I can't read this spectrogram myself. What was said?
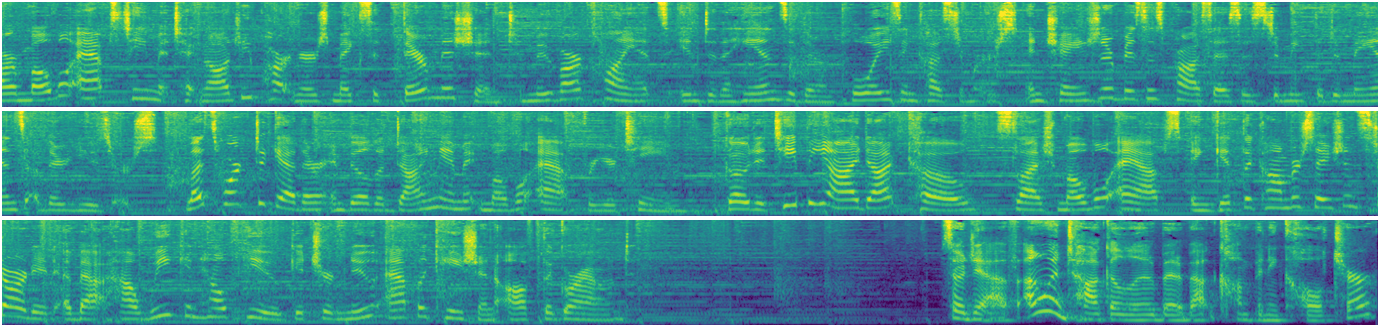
Our mobile apps team at Technology Partners makes it their mission to move our clients into the hands of their employees and customers and change their business processes to meet the demands of their users. Let's work together and build a dynamic mobile app for your team. Go to tpi.co slash mobile apps and get the conversation started about how we can help you get your new application off the ground. So, Jeff, I want to talk a little bit about company culture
